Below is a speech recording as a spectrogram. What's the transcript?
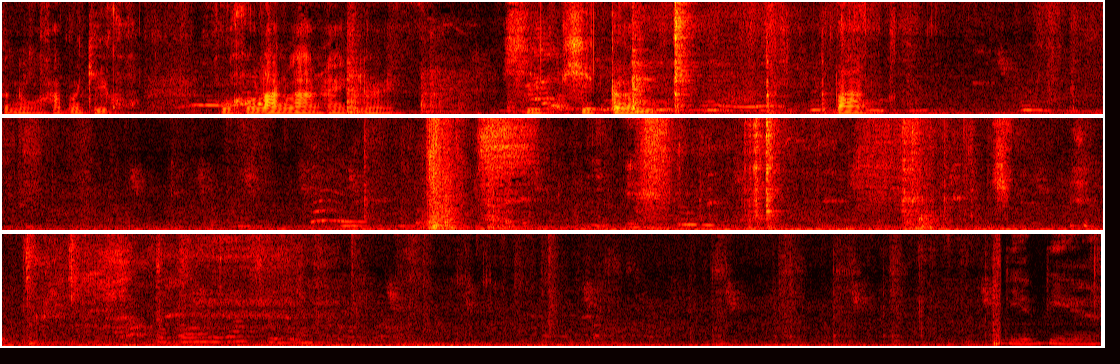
สโนว์ครับ เมื่อกี้ครูครูเขาล่างล่างๆให้ก็เลย ขีดขีดเติมบ้าง 一点点，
